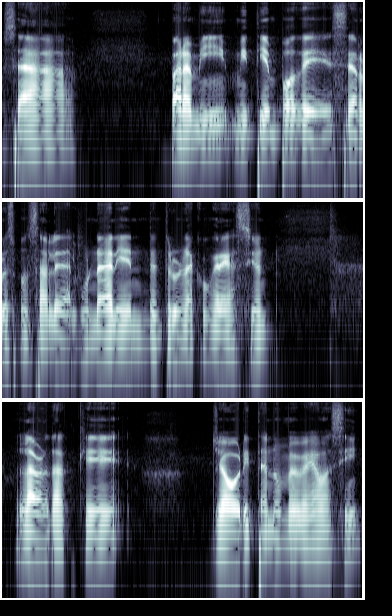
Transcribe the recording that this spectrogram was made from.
O sea, para mí, mi tiempo de ser responsable de algún área dentro de una congregación, la verdad que yo ahorita no me veo así.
